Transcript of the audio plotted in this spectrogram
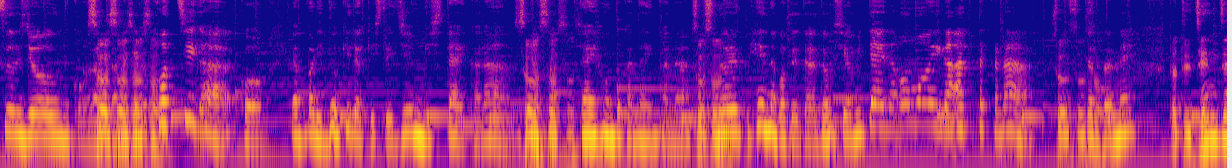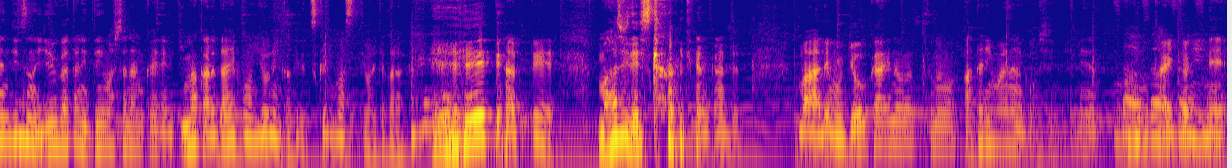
通常運行だったんだけどこっちがこうやっぱりドキドキして準備したいからそうそうそう台本とかないんかな？そうそう。変なこと言ったらどうしようみたいな思いがあったからそうそうそう。ちょっとね。だって前々日の夕方に電話した段階で今から台本夜にかけて作りますって言われたから えーってなってマジですか？みたいな感じ。でまあでも業界のその当たり前なのかもしれないね、まう。もうタイトにね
